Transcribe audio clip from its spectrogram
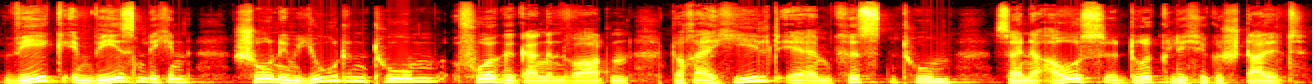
Weg im Wesentlichen schon im Judentum vorgegangen worden, doch erhielt er im Christentum seine ausdrückliche Gestalt.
